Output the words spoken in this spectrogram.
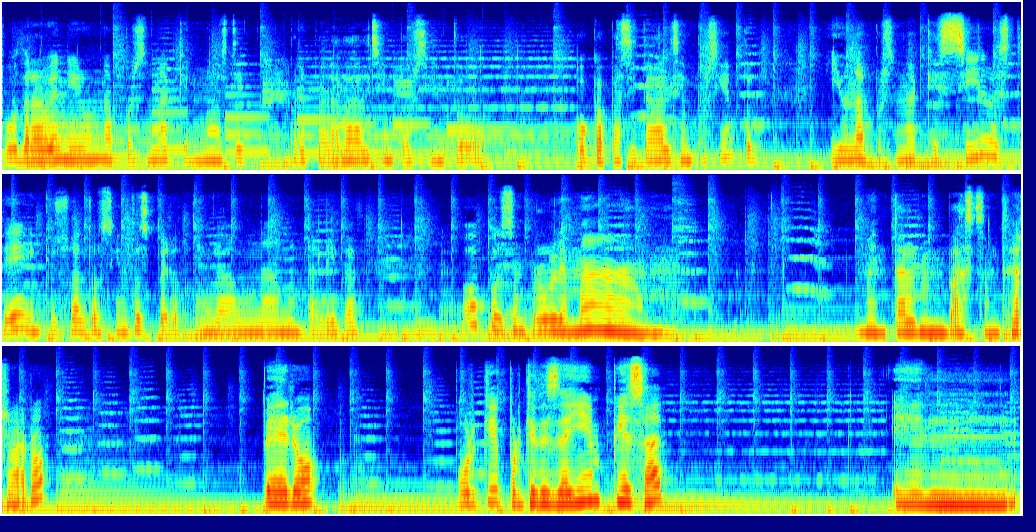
podrá venir una persona que no esté preparada al 100% o capacitada al 100% y una persona que sí lo esté, incluso al 200, pero tenga una mentalidad o pues un problema mental bastante raro. Pero, ¿por qué? Porque desde ahí empieza el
